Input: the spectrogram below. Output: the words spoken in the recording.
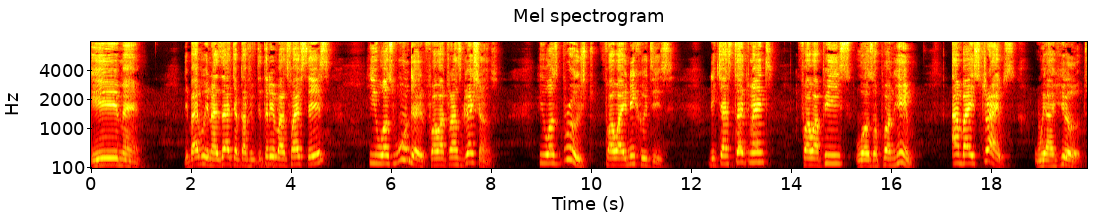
Amen. The Bible in Isaiah chapter 53, verse 5 says, He was wounded for our transgressions, He was bruised for our iniquities. The chastisement for our peace was upon Him, and by His stripes we are healed.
